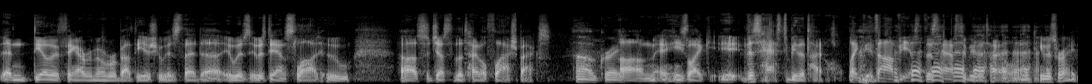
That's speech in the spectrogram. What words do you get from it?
and the other thing I remember about the issue is that uh, it was it was Dan Slott who uh, suggested the title Flashbacks. Oh, great! Um, and he's like, this has to be the title. Like, it's obvious. this has to be the title, and he was right.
